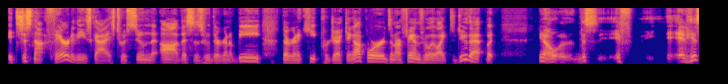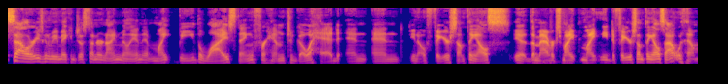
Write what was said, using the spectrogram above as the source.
it's just not fair to these guys to assume that ah, this is who they're going to be. They're going to keep projecting upwards, and our fans really like to do that. But you know, this if at his salary he's going to be making just under 9 million. It might be the wise thing for him to go ahead and and you know figure something else you know, the mavericks might might need to figure something else out with him.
